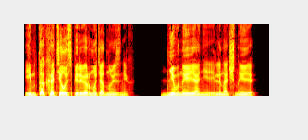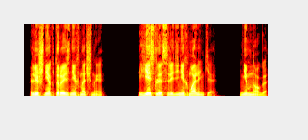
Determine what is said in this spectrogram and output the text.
Им так хотелось перевернуть одну из них. Дневные они или ночные, лишь некоторые из них ночные. Есть ли среди них маленькие? Немного.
